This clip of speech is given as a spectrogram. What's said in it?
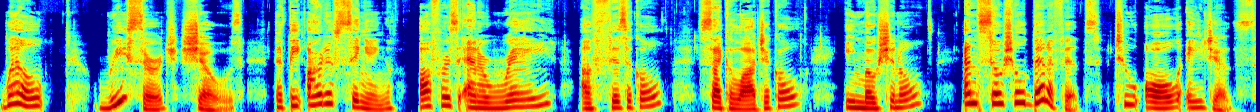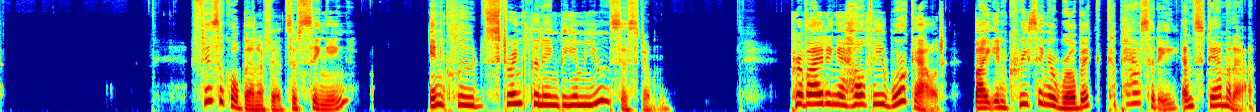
Well, research shows that the art of singing offers an array of physical, psychological, emotional, and social benefits to all ages. Physical benefits of singing include strengthening the immune system, providing a healthy workout by increasing aerobic capacity and stamina,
